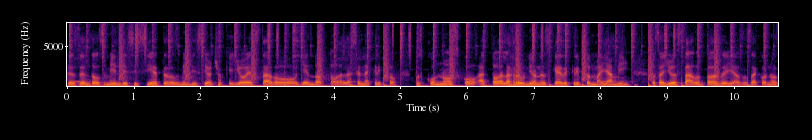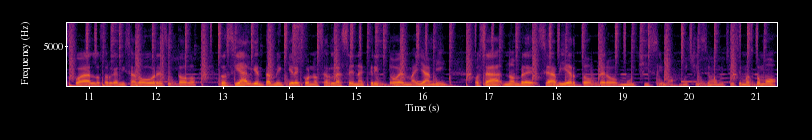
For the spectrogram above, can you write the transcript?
desde el 2017, 2018, que yo he estado yendo a toda la escena cripto. Pues conozco a todas las reuniones que hay de cripto en Miami, o sea, yo he estado en todas ellas, o sea, conozco a los organizadores y todo. Entonces, si alguien también quiere conocer la escena cripto en Miami, o sea, no hombre, se ha abierto, pero muchísimo, muchísimo, muchísimo. Es como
